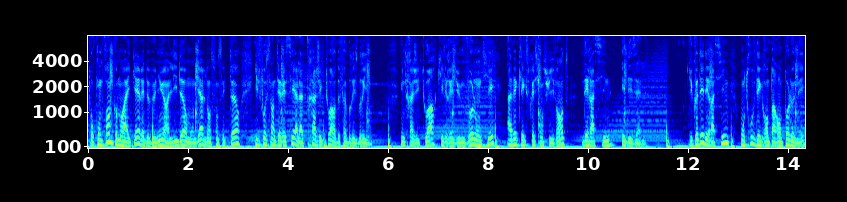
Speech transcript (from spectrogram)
Pour comprendre comment iCare est devenu un leader mondial dans son secteur, il faut s'intéresser à la trajectoire de Fabrice Brion. Une trajectoire qu'il résume volontiers avec l'expression suivante des racines et des ailes. Du côté des racines, on trouve des grands-parents polonais,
